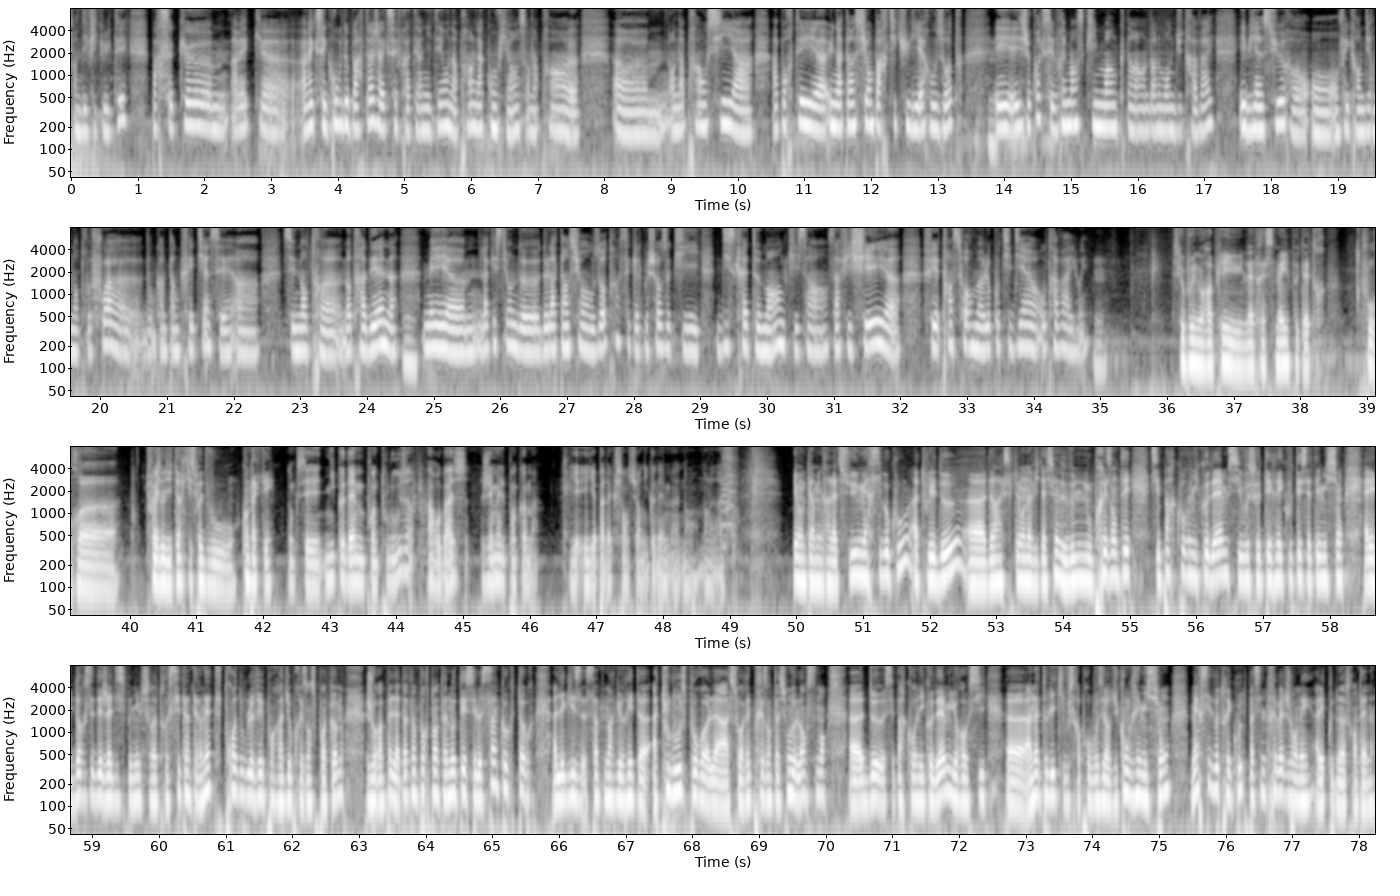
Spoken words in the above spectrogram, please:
en, difficulté, parce que euh, avec avec ces groupes de partage, avec ces fraternités, on apprend la confiance, on apprend on apprend aussi à apporter une attention particulière aux autres, mmh. et, je crois que c'est vraiment ce qui manque dans, dans, le monde du travail. Et bien sûr, on, on fait grandir notre foi. Euh, donc en tant que chrétien, c'est c'est notre notre ADN. Mm. Mais euh, la question de, de l'attention aux autres, c'est quelque chose qui discrètement, qui sans s'afficher, euh, fait transforme le quotidien au travail. Oui. Mm. Est-ce que vous pouvez nous rappeler une adresse mail peut-être pour tous les auditeurs qui souhaitent vous contacter? Donc c'est nicodème.toulouse.gmail.com. Et il n'y a pas d'accent sur Nicodème euh, dans, dans l'adresse. Et on terminera là-dessus. Merci beaucoup à tous les deux euh, d'avoir accepté mon invitation et d'être venus nous présenter ces parcours Nicodème. Si vous souhaitez réécouter cette émission, elle est d'ores et déjà disponible sur notre site internet www.radioprésence.com. Je vous rappelle la date importante à noter, c'est le 5 octobre à l'église Sainte-Marguerite euh, à Toulouse pour euh, la soirée de présentation, de lancement de ces parcours Nicodème. Il y aura aussi un atelier qui vous sera proposé lors du congrès mission. Merci de votre écoute. Passez une très belle journée à l'écoute de notre antenne.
